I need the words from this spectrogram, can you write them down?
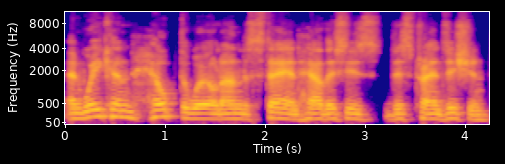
and we can help the world understand how this is this transition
